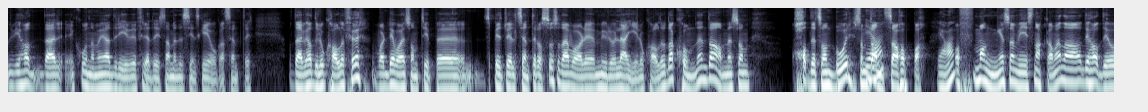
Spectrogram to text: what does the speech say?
vi hadde, der Kona mi og jeg driver Fredrikstad medisinske yogasenter. Og Der vi hadde lokaler før, var, det var et sånn type spirituelt senter også, så der var det mulig å leie lokaler. Og da kom det en dame som hadde et sånt bord, som Ja. dansa og hoppa. Ja. Og mange som vi snakka med, da, de hadde jo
